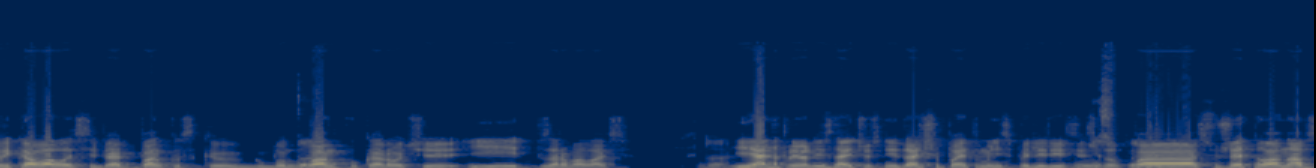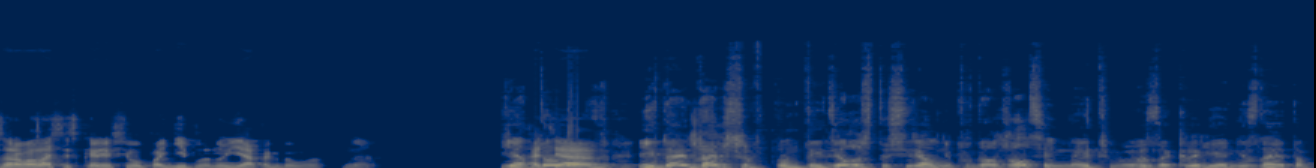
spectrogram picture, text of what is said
приковала себя к, банковскому, к Да. банку, короче, и взорвалась. Да. И я, например, не знаю, что с ней дальше, поэтому не спойлери, если Не что. спойлери. По сюжету она взорвалась и, скорее всего, погибла. Ну, я так думаю. Да. Я Хотя- то- И да- дальше в том-то и дело, что сериал не продолжался, они на этом его закрыли. Я не знаю, там,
